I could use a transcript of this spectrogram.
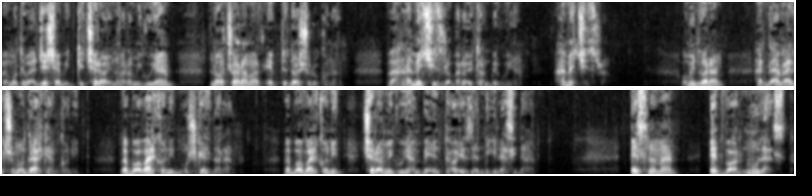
و متوجه شوید که چرا اینها را می‌گویم ناچارم از ابتدا شروع کنم و همه چیز را برایتان بگویم همه چیز را. امیدوارم حداقل شما درکم کنید و باور کنید مشکل دارم و باور کنید چرا می‌گویم به انتهای زندگی رسیدم. اسم من ادوارد مول است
